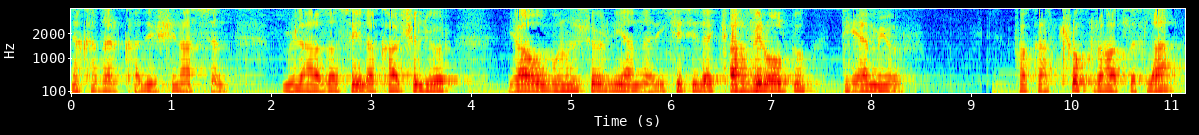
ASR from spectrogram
ne kadar kadir şinassın mülahazasıyla karşılıyor. Yahu bunu söyleyenler ikisi de kafir oldu diyemiyor. Fakat çok rahatlıkla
